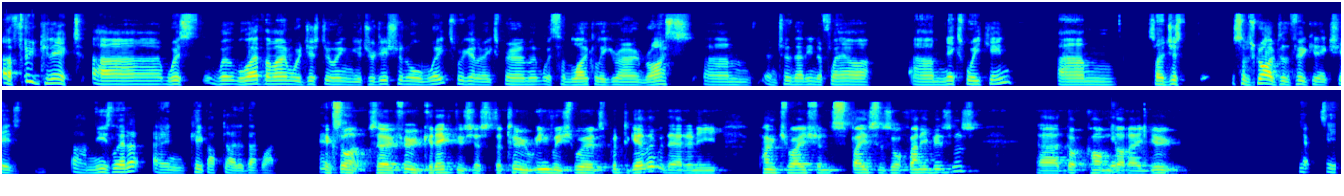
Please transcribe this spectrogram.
a Food Connect. Uh, we're, well, at the moment, we're just doing your traditional wheats. We're going to experiment with some locally grown rice um, and turn that into flour um, next weekend. Um, so just subscribe to the Food Connect Sheds um, newsletter and keep updated that way. Excellent. So Food Connect is just the two English words put together without any punctuation, spaces, or funny business. Uh, .com.au. Yep. yep, that's.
